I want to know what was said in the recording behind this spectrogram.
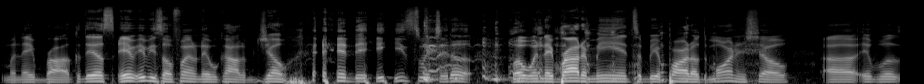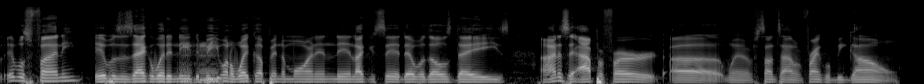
when they brought because it, it'd be so funny when they would call him Joe and then he switch it up but when they brought him in to be a part of the morning show uh, it was it was funny. It was exactly what it needed mm-hmm. to be. You mm-hmm. want to wake up in the morning, And then like you said, there were those days. Honestly, I preferred uh, when sometimes Frank would be gone,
